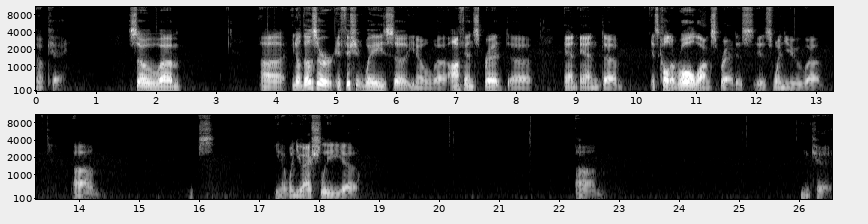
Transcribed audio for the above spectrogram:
Okay, so um, uh, you know those are efficient ways. Uh, you know, uh, off-end spread uh, and and um, it's called a roll along spread. Is is when you uh, um, oops, you know when you actually um, Okay.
